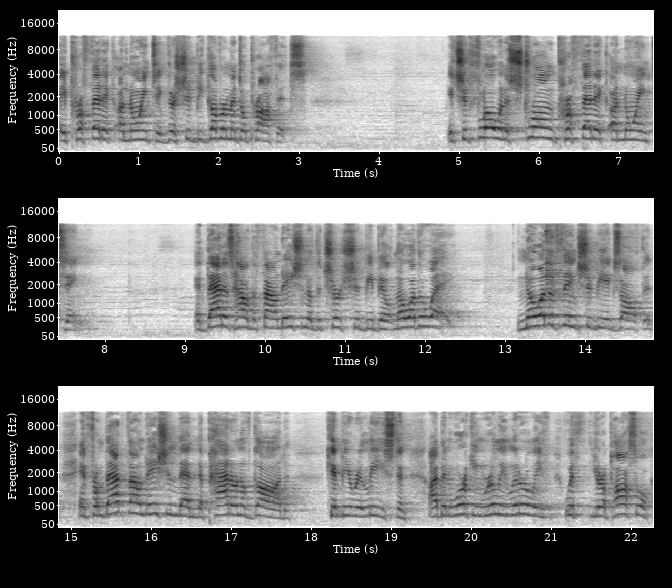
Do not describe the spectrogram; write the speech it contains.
a prophetic anointing. There should be governmental prophets. It should flow in a strong prophetic anointing. And that is how the foundation of the church should be built. No other way. No other thing should be exalted. And from that foundation, then, the pattern of God can be released. And I've been working really literally with your apostle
